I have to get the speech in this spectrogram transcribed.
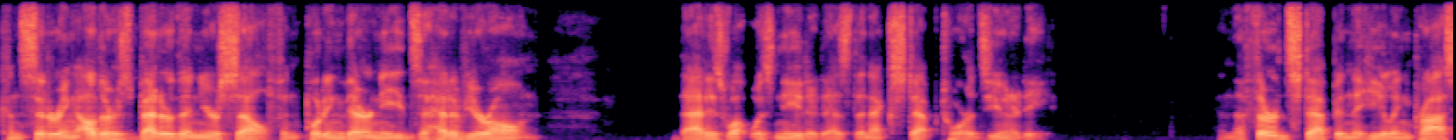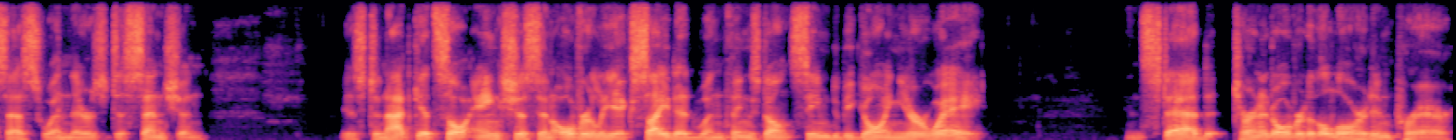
considering others better than yourself and putting their needs ahead of your own. That is what was needed as the next step towards unity. And the third step in the healing process when there's dissension is to not get so anxious and overly excited when things don't seem to be going your way. Instead, turn it over to the Lord in prayer,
